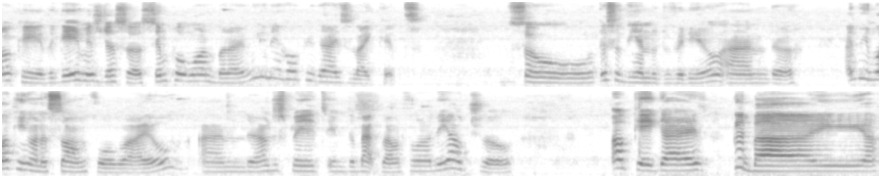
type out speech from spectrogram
Okay, the game is just a simple one, but I really hope you guys like it. So, this is the end of the video, and uh, I've been working on a song for a while, and I'll just play it in the background for the outro. Okay guys, goodbye!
